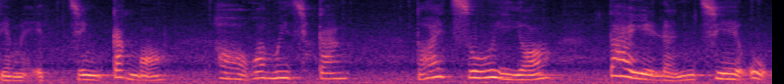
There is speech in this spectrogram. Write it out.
定会真觉哦。好，我每一天都爱注意哦，待人接物。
